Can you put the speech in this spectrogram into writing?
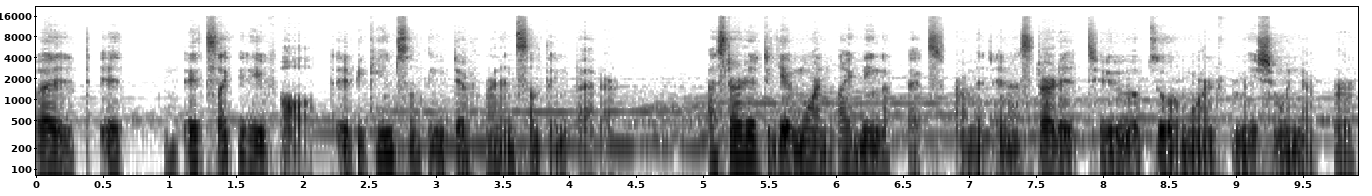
but it it's like it evolved. It became something different and something better. I started to get more enlightening effects from it, and I started to absorb more information whenever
